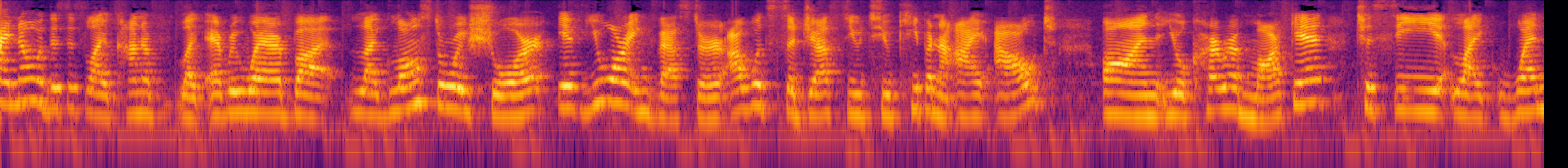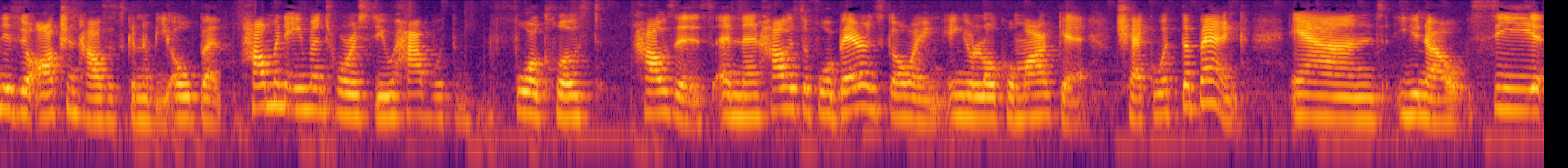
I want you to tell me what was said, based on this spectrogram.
I know this is like kind of like everywhere, but like long story short, if you are an investor, I would suggest you to keep an eye out on your current market to see like when is your auction house is going to be open? How many inventories do you have with foreclosed houses? And then how is the forbearance going in your local market? Check with the bank and you know see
